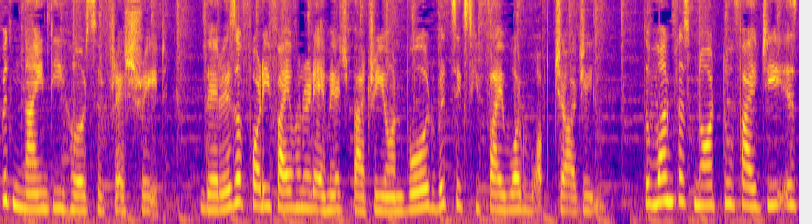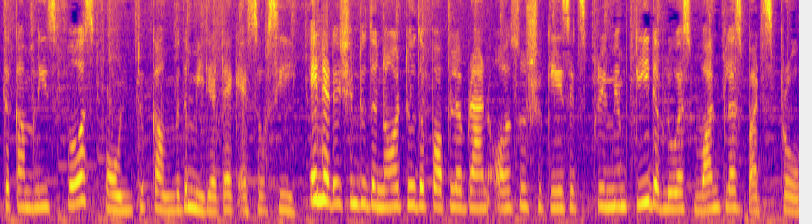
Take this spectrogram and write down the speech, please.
with 90 Hz refresh rate. There is a 4500 mAh battery on board with 65 watt warp charging. The OnePlus Nord 2 5G is the company's first phone to come with a MediaTek SoC. In addition to the Nord 2, the popular brand also showcased its premium TWS OnePlus Buds Pro.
